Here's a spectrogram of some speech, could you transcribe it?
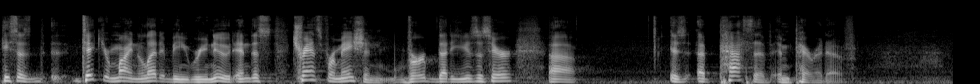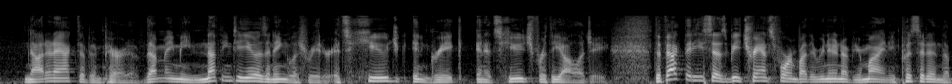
he says, take your mind and let it be renewed. And this transformation verb that he uses here uh, is a passive imperative, not an active imperative. That may mean nothing to you as an English reader. It's huge in Greek and it's huge for theology. The fact that he says, be transformed by the renewing of your mind, he puts it in the,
